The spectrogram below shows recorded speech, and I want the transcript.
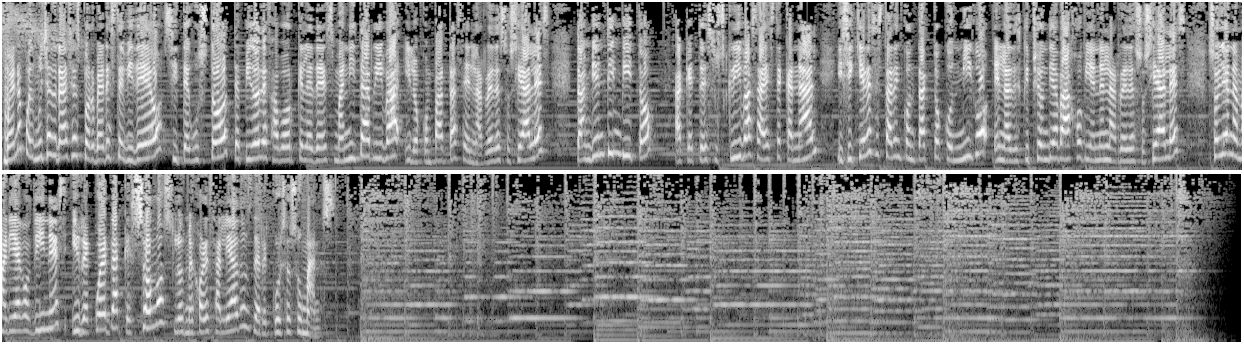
Bueno, pues muchas gracias por ver este video. Si te gustó, te pido de favor que le des manita arriba y lo compartas en las redes sociales. También te invito a que te suscribas a este canal y si quieres estar en contacto conmigo, en la descripción de abajo vienen las redes sociales. Soy Ana María Godínez y recuerda que somos los mejores aliados de recursos humanos.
